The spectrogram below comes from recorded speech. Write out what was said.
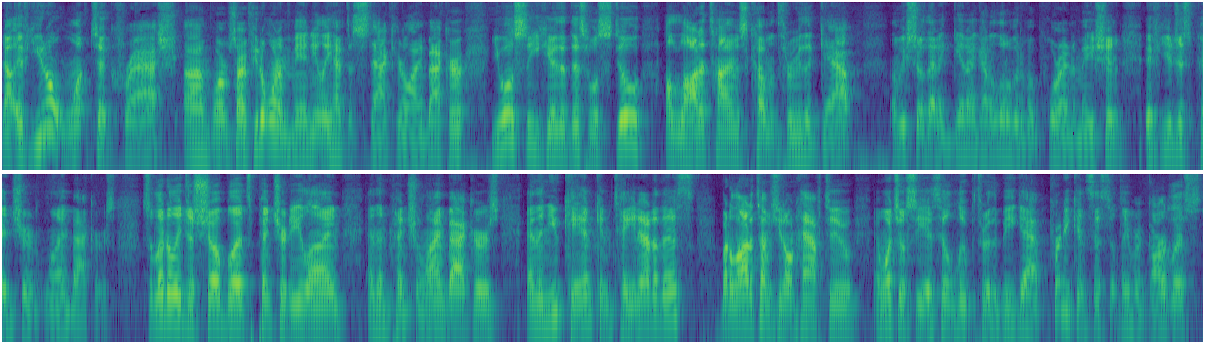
Now, if you don't want to crash, um, or I'm sorry, if you don't want to manually have to stack your linebacker, you will see here that this will still a lot of times come through the gap let me show that again. I got a little bit of a poor animation. If you just pinch your linebackers. So literally just show blitz, pinch your D-line, and then pinch your linebackers. And then you can contain out of this, but a lot of times you don't have to. And what you'll see is he'll loop through the B-gap pretty consistently regardless.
